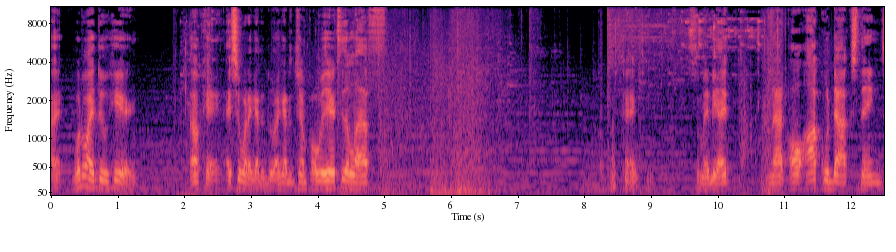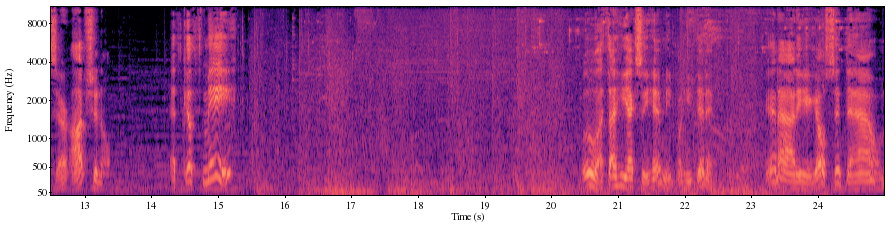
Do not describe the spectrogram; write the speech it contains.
Alright, what do I do here? Okay, I see what I gotta do. I gotta jump over here to the left. Okay. So maybe I... Not all Aqueducts things are optional. It's just me! Ooh, I thought he actually hit me, but he didn't. Get out of here. Go sit down.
